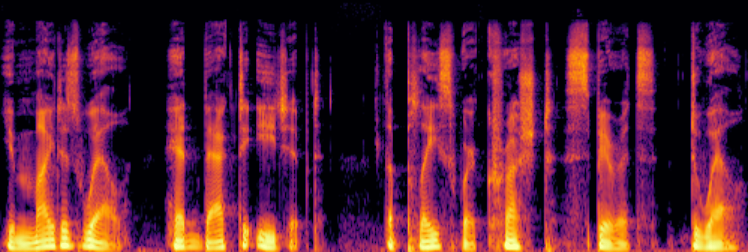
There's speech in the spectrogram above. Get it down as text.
You might as well head back to Egypt, the place where crushed spirits dwell.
